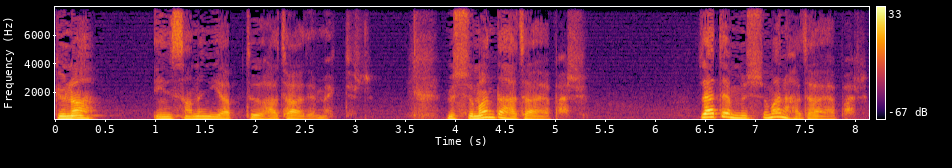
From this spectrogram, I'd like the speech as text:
Günah insanın yaptığı hata demektir. Müslüman da hata yapar. Zaten Müslüman hata yapar.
